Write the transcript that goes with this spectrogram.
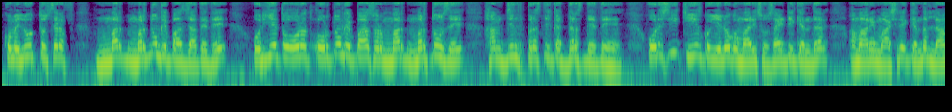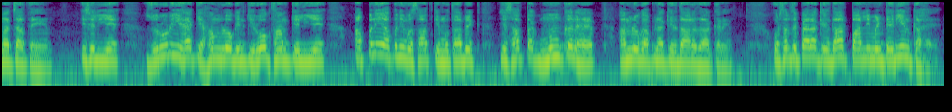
قوم لوت تو صرف مرد مردوں کے پاس جاتے تھے، اور یہ تو عورت عورتوں کے پاس اور مرد مردوں سے ہم جنس پرستی کا درس دیتے ہیں۔ اور اسی چیز کو یہ لوگ ہماری سوسائٹی کے اندر، ہمارے معاشرے کے اندر لانا چاہتے ہیں۔ اس لیے ضروری ہے کہ ہم لوگ ان کی روک تھام کے لیے اپنی اپنی وسعت کے مطابق جس حد تک ممکن ہے ہم لوگ اپنا کردار ادا کریں۔ اور سب سے پہلا کردار پارلیمنٹیرین کا ہے۔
